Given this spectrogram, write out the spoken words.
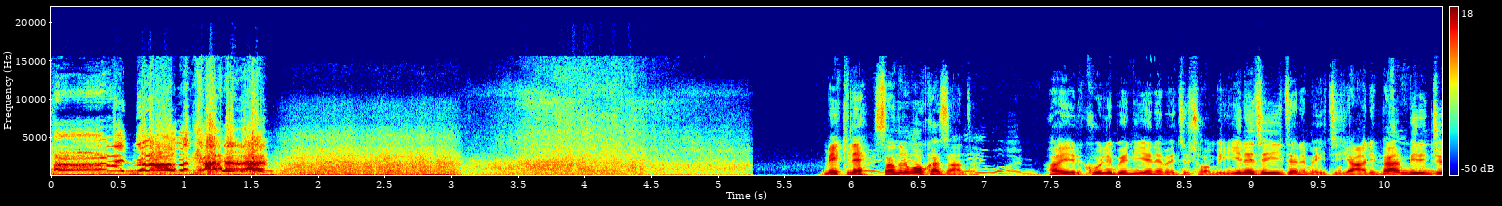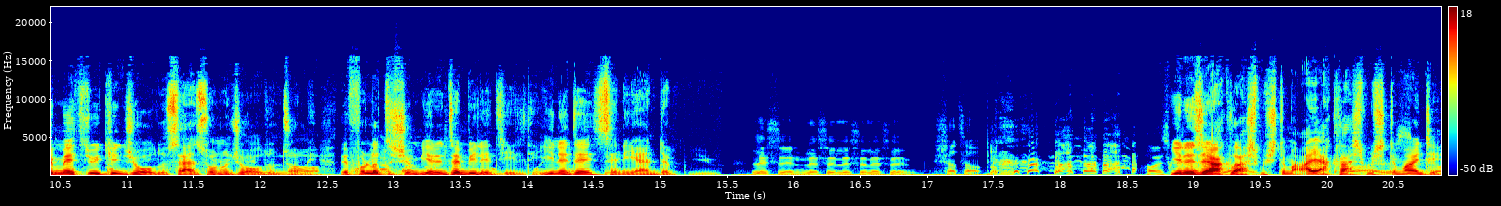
Ah, no, the Cullinan! Bekle, sanırım o kazandı. Hayır, Koli beni yenemedi Tommy. Yine de iyi denemeydi. Yani ben birinci, Matthew ikinci oldu, sen sonuncu oldun Tommy. Ve fırlatışım yerinde bile değildi. Yine de seni yendim. Listen, listen, listen, listen. Shut up. Yine de yaklaşmıştım, ha yaklaşmıştım haydi.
